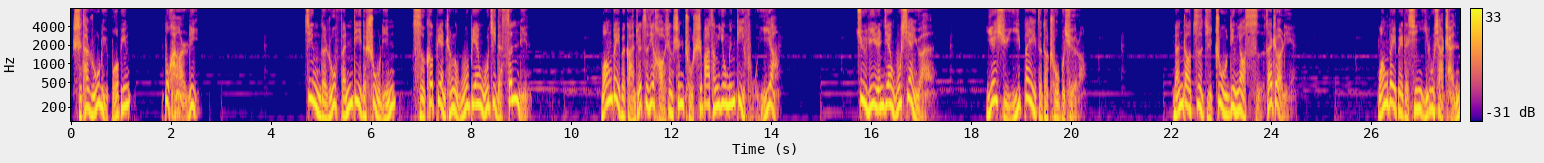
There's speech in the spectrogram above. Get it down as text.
使他如履薄冰，不寒而栗。静的如坟地的树林，此刻变成了无边无际的森林。王贝贝感觉自己好像身处十八层幽冥地府一样，距离人间无限远，也许一辈子都出不去了。难道自己注定要死在这里？王贝贝的心一路下沉，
